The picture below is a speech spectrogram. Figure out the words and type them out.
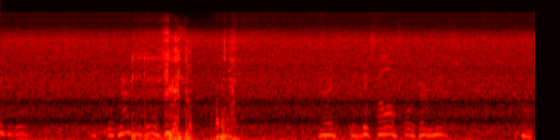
This mountain's good. This, this big fall, it's over 30 minutes.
